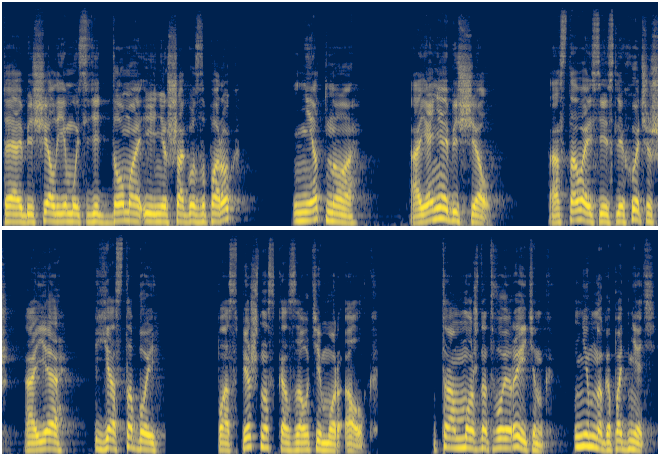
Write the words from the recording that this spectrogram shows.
Ты обещал ему сидеть дома и не шагу за порог?» «Нет, но...» «А я не обещал». «Оставайся, если хочешь, а я... я с тобой», – поспешно сказал Тимур Алк. «Там можно твой рейтинг немного поднять».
